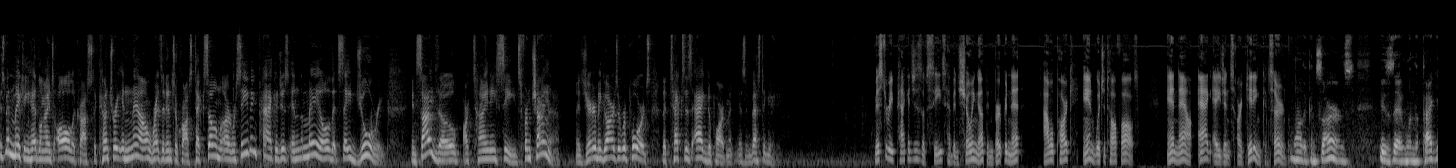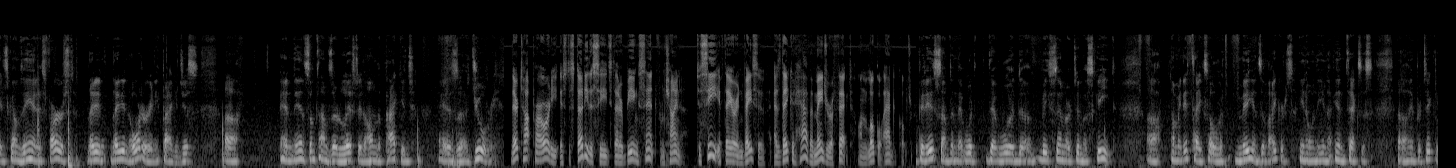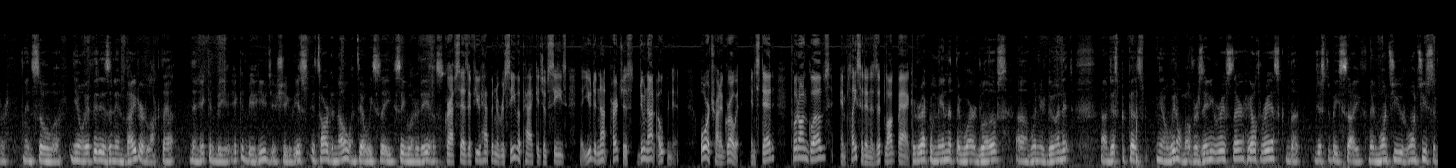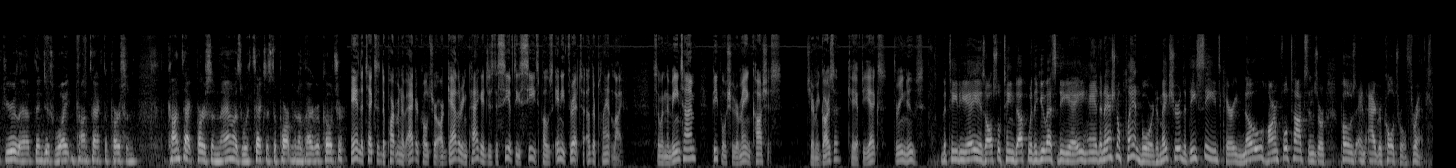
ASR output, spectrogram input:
It's been making headlines all across the country, and now residents across Texoma are receiving packages in the mail that say jewelry. Inside, though, are tiny seeds from China. As Jeremy Garza reports, the Texas Ag Department is investigating. Mystery packages of seeds have been showing up in Burkburnett, Iowa Park, and Wichita Falls. And now ag agents are getting concerned. One of the concerns is that when the package comes in, it's first they didn't they didn't order any packages, uh, and then sometimes they're listed on the package as uh, jewelry. Their top priority is to study the seeds that are being sent from China to see if they are invasive, as they could have a major effect on local agriculture. If it is something that would that would uh, be similar to mesquite, uh, I mean, it takes over millions of acres, you know, in the in Texas, uh, in particular. And so, uh, you know, if it is an invader like that, then it can be it can be a huge issue. It's it's hard to know until we see see what it is. Graff says if you happen to receive a package of seeds that you did not purchase, do not open it or try to grow it. Instead, put on gloves and place it in a Ziploc bag. We recommend that they wear gloves uh, when you're doing it, uh, just because you know we don't know if there's any risk there, health risk, but just to be safe. Then once you once you secure that, then just wait and contact the person. The contact person now is with Texas Department of Agriculture. And the Texas Department of Agriculture are gathering packages to see if these seeds pose any threat to other plant life. So in the meantime, people should remain cautious. Jeremy Garza, KFDX 3 News. The TDA has also teamed up with the USDA and the National Plant Board to make sure that these seeds carry no harmful toxins or pose an agricultural threat.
